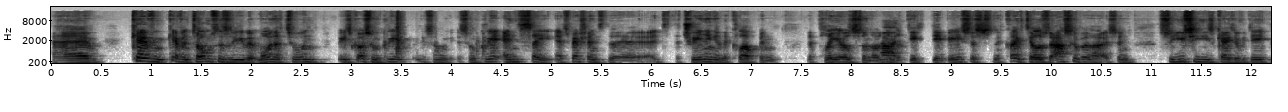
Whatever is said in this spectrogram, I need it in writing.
Um, Kevin Kevin Thomson's a wee bit monotone, but he's got some great some some great insight, especially into the into the training of the club and the players on a, on a day-to-day basis. And Clive Tyldesley's asking about that, saying, "So you see these guys every day.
